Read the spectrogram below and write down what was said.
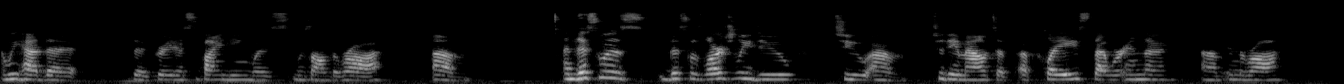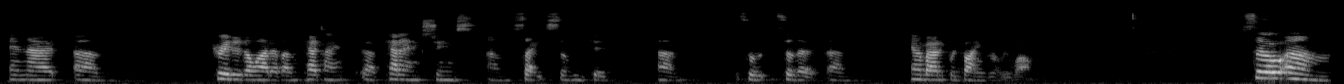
and we had the, the greatest binding was, was on the raw. Um, and this was, this was largely due to, um, to the amount of, of clays that were in the, um, in the raw and that, um, created a lot of um, cation, uh, cation exchange um, sites, so we could, um, so so the um, antibiotic would bind really well. So, um,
